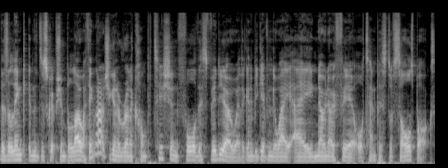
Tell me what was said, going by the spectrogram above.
There's a link in the description below. I think they're actually going to run a competition for this video where they're going to be giving away a Know No Fear or Tempest of Souls box.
